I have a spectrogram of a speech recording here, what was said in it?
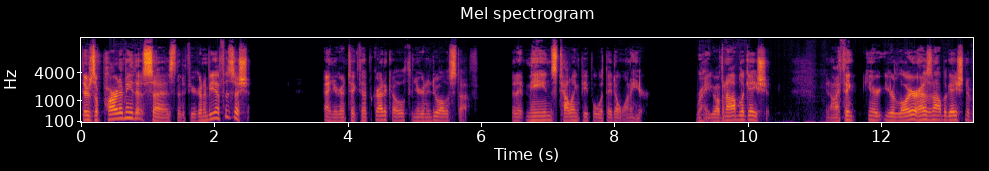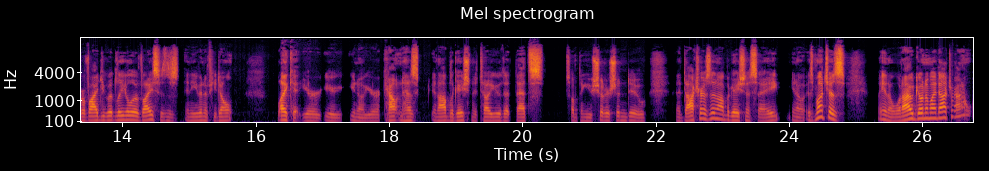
There's a part of me that says that if you're going to be a physician and you're going to take the Hippocratic Oath and you're going to do all this stuff, that it means telling people what they don't want to hear. Right. You have an obligation. You know, I think your your lawyer has an obligation to provide you good legal advice, and even if you don't like it, your your you know your accountant has an obligation to tell you that that's something you should or shouldn't do. And a doctor has an obligation to say, you know, as much as you know, when I would go to my doctor, I don't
